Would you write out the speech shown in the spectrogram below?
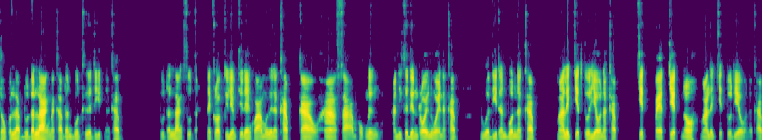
ช่องผลลัพธ์ดูด้านล่างนะครับ ด้านบนคืออดีตนะครับ ดูด้านล่างสุด ในกรอบสี่เหลี่ยมสีแดงขวามือนะครับเก้าห้าสามหกหนึ่งอันนี้คือเด่นร้อยหน่วยนะครับ ดูอดีตด้านบนนะครับ มาเลขเจ็ดตัวเดียวนะครับเจ็ดแปดเจ็ดเนาะมาเลขเจ็ดตัวเดียวนะครับ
